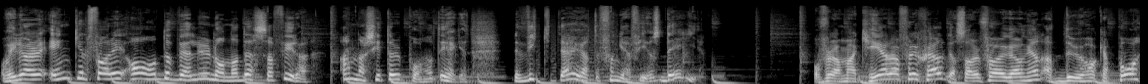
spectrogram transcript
Och vill du göra det enkelt för dig, ja då väljer du någon av dessa fyra. Annars hittar du på något eget. Det viktiga är ju att det fungerar för just dig. Och för att markera för dig själv, jag sa det förra gången, att du hakar på,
